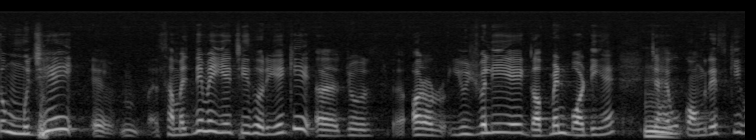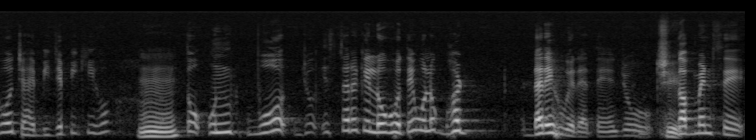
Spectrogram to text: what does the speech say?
तो मुझे समझने में ये चीज़ हो रही है कि जो और यूजुअली ये गवर्नमेंट बॉडी है चाहे वो कांग्रेस की हो चाहे बीजेपी की हो हम्म। तो उन वो जो इस तरह के लोग होते हैं वो लोग बहुत डरे हुए रहते हैं जो गवर्नमेंट से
